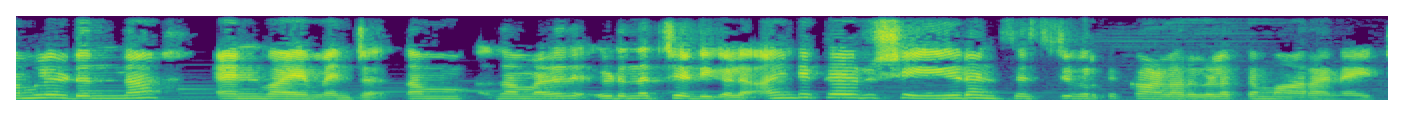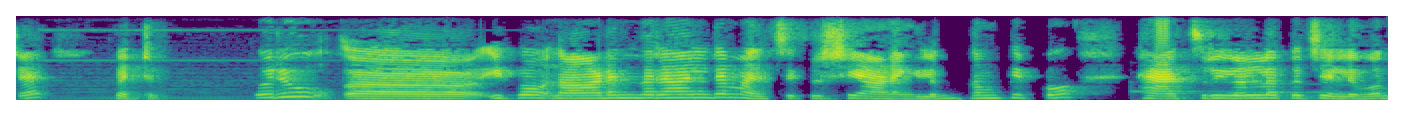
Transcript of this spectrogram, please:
നമ്മൾ ഇടുന്ന എൻവയൺമെന്റ് നമ്മൾ ഇടുന്ന ചെടികൾ അതിന്റെയൊക്കെ ഒരു ഷെയ്ഡ് അനുസരിച്ച് ഇവർക്ക് കളറുകളൊക്കെ മാറാനായിട്ട് പറ്റും. ഒരു ഇപ്പോ നാടൻ വരാലിന്റെ മത്സ്യകൃഷിയാണെങ്കിലും നമുക്കിപ്പോ ഹാച്ചറികളിലൊക്കെ ചെല്ലുമ്പോൾ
